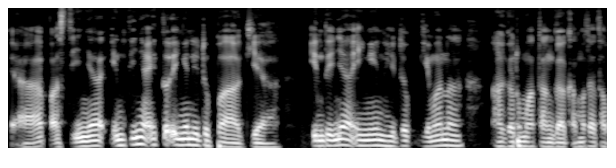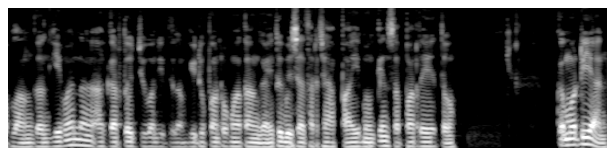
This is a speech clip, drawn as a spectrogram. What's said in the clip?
Ya pastinya intinya itu ingin hidup bahagia Intinya ingin hidup gimana agar rumah tangga kamu tetap langgeng, gimana agar tujuan di dalam kehidupan rumah tangga itu bisa tercapai, mungkin seperti itu. Kemudian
